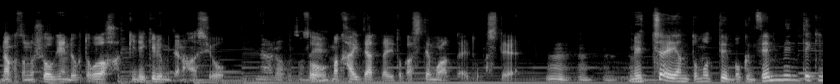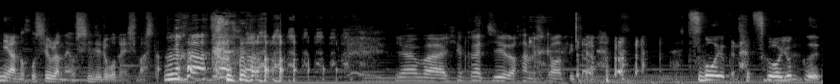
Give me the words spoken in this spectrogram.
なんかその表現力とかが発揮できるみたいな話を、なるほどね。そう、まあ書いてあったりとかしてもらったりとかして、うん。うん。めっちゃええやんと思って僕全面的にあの星占いを信じることにしました。うん。やばい、180度話変わってきた。都合よくない都合よく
